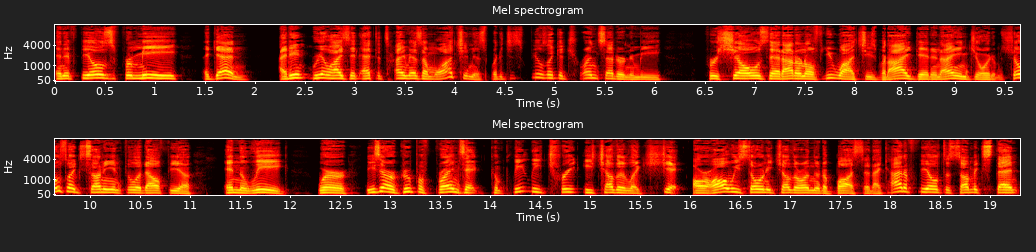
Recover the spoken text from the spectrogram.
And it feels for me, again, I didn't realize it at the time as I'm watching this, but it just feels like a trendsetter to me for shows that I don't know if you watch these, but I did and I enjoyed them. Shows like Sunny in Philadelphia and The League, where these are a group of friends that completely treat each other like shit, are always throwing each other under the bus. And I kind of feel to some extent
